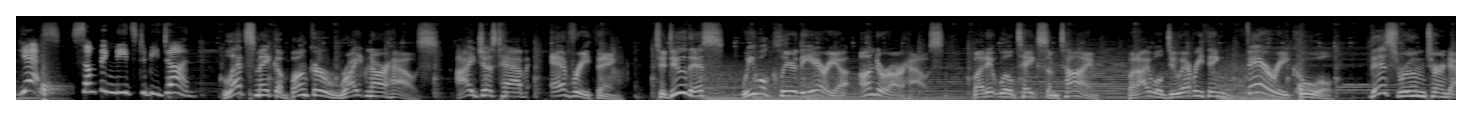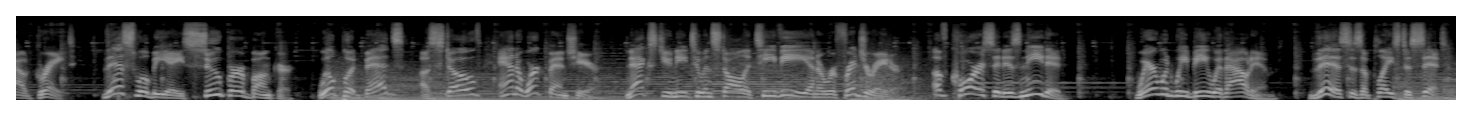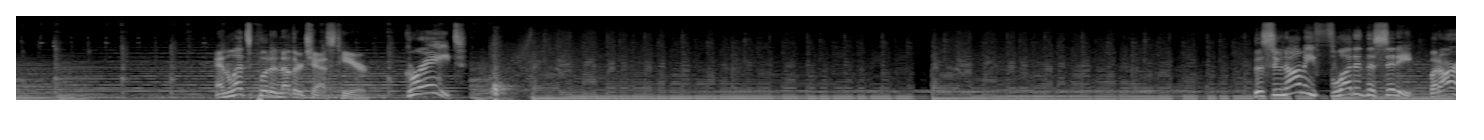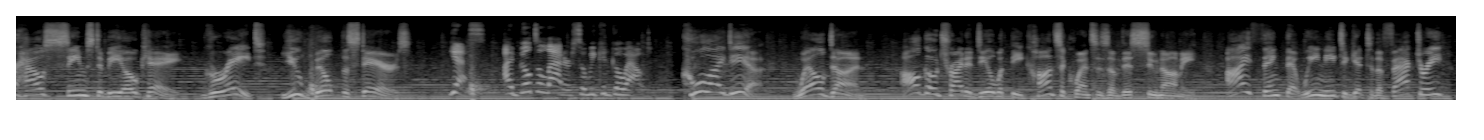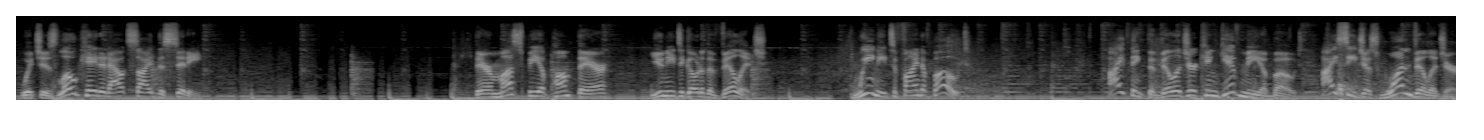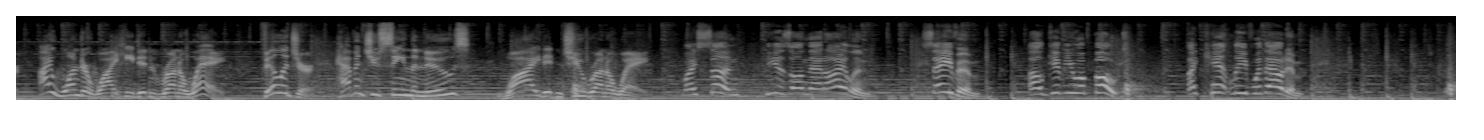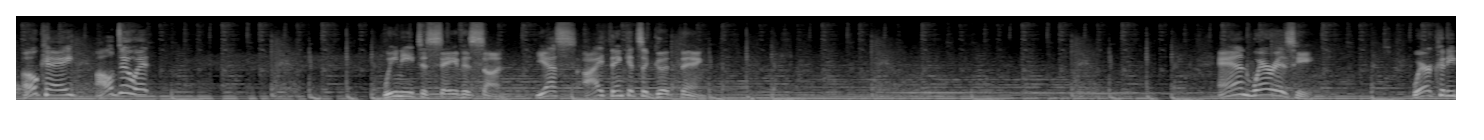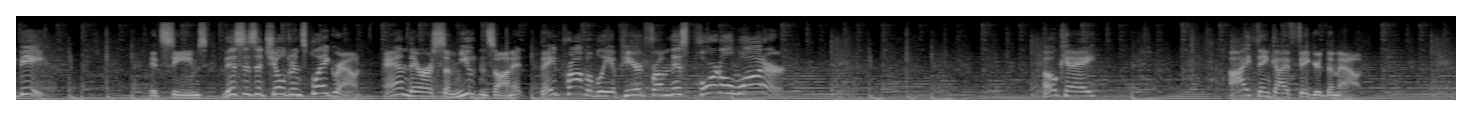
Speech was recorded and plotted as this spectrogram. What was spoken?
Yes, something needs to be done. Let's make a bunker right in our house. I just have everything. To do this, we will clear the area under our house, but it will take some time. But I will do everything very cool. This room turned out great. This will be a super bunker. We'll put beds, a stove, and a workbench here. Next, you need to install a TV and a refrigerator. Of course, it is needed. Where would we be without him? This is a place to sit. And let's put another chest here. Great! The tsunami flooded the city, but our house seems to be okay. Great! You built the stairs. Yes, I built a ladder so we could go out. Cool idea. Well done. I'll go try to deal with the consequences of this tsunami. I think that we need to get to the factory, which is located outside the city. There must be a pump there. You need to go to the village. We need to find a boat. I think the villager can give me a boat. I see just one villager. I wonder why he didn't run away. Villager, haven't you seen the news? Why didn't you run away? My son, he is on that island. Save him. I'll give you a boat. I can't leave without him. Okay, I'll do it. We need to save his son. Yes, I think it's a good thing. And where is he? Where could he be? It seems this is a children's playground, and there are some mutants on it. They probably appeared from this portal water. Okay. I think I've figured them out.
